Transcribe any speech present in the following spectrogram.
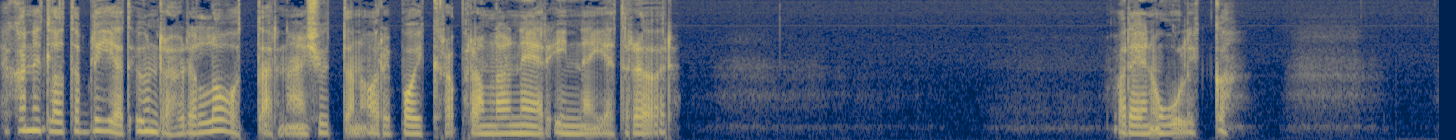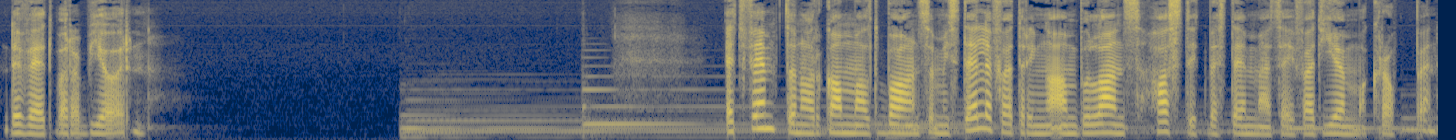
Jag kan inte låta bli att undra hur det låter när en 17-årig pojkkropp ramlar ner inne i ett rör. Var det en olycka? Det vet bara Björn. Ett 15 år gammalt barn som istället för att ringa ambulans hastigt bestämmer sig för att gömma kroppen.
